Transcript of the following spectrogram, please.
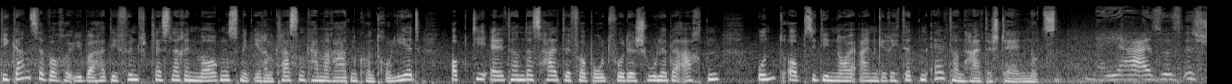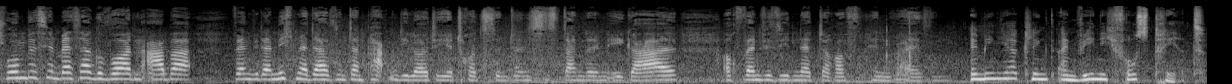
Die ganze Woche über hat die Fünftklässlerin morgens mit ihren Klassenkameraden kontrolliert, ob die Eltern das Halteverbot vor der Schule beachten und ob sie die neu eingerichteten Elternhaltestellen nutzen. Naja, also es ist schon ein bisschen besser geworden, aber wenn wir dann nicht mehr da sind, dann packen die Leute hier trotzdem, denn es ist dann denen egal, auch wenn wir sie nett darauf hinweisen. Emilia klingt ein wenig frustriert.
